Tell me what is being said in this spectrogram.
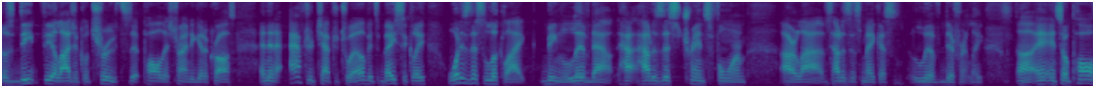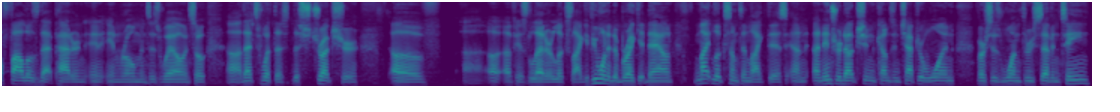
those deep theological truths that Paul is trying to get across. And then after chapter 12, it's basically what does this look like being lived out? How, how does this transform our lives? How does this make us live differently? Uh, and, and, so Paul follows that pattern in, in Romans as well. And so uh, that's what the, the structure of, uh, of his letter looks like. If you wanted to break it down, it might look something like this. An, an introduction comes in chapter 1, verses 1 through 17.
